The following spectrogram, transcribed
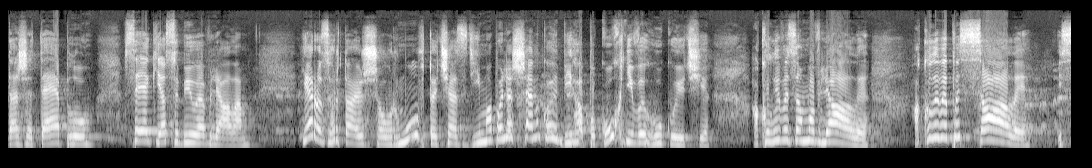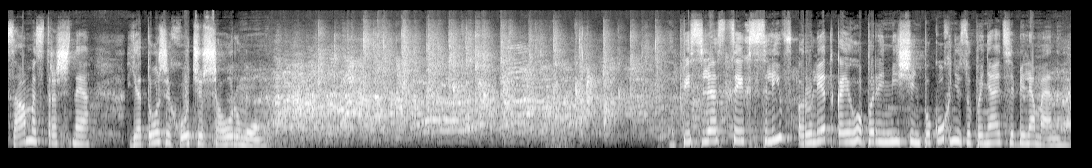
даже теплу. Все, як я собі уявляла. Я розгортаю шаурму, в той час Діма Поляшенко біга по кухні, вигукуючи. А коли ви замовляли? А коли ви писали? І саме страшне, я теж хочу шаурму. Після цих слів рулетка його переміщень по кухні зупиняється біля мене.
